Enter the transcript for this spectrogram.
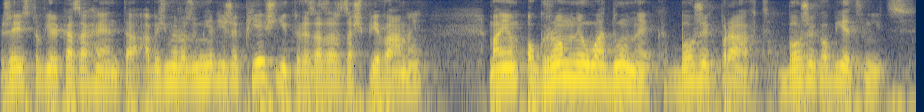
że jest to wielka zachęta, abyśmy rozumieli, że pieśni, które zaraz zaśpiewamy, mają ogromny ładunek Bożych prawd, Bożych obietnic.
